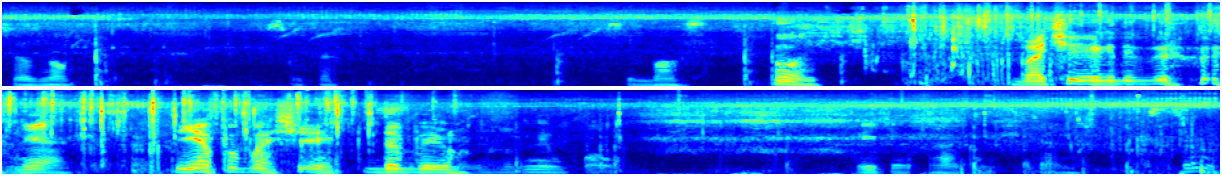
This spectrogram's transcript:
Все знов. Сука. Сібався. Вон. Бачу, як добив. Ні, Я побачив, як добив. не впав. Вітер, а, там ще. Стіна?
